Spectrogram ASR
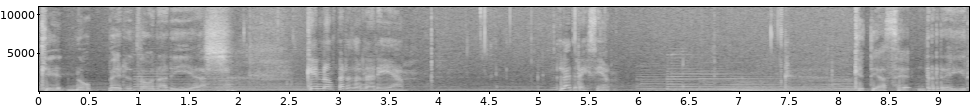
¿Qué no perdonarías? ¿Qué no perdonaría? La traición. ¿Qué te hace reír?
